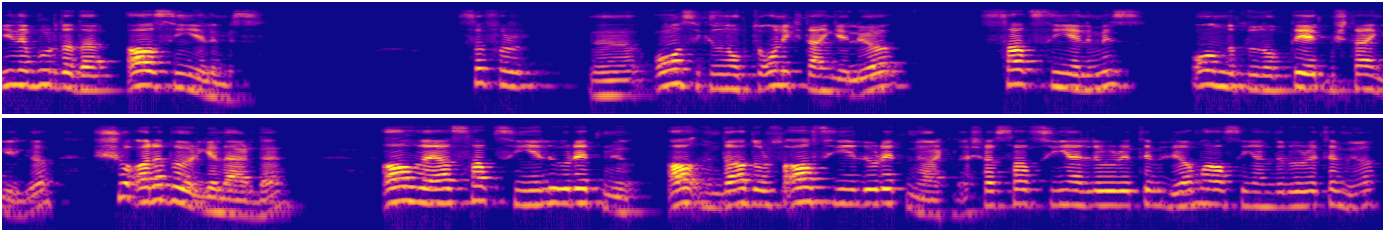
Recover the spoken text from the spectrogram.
Yine burada da al sinyalimiz 0 18.12'den e, geliyor. Sat sinyalimiz 19.70'ten geliyor. Şu ara bölgelerde al veya sat sinyali üretmiyor. Al, daha doğrusu al sinyali üretmiyor arkadaşlar. Sat sinyalleri üretebiliyor ama al sinyalleri üretemiyor.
